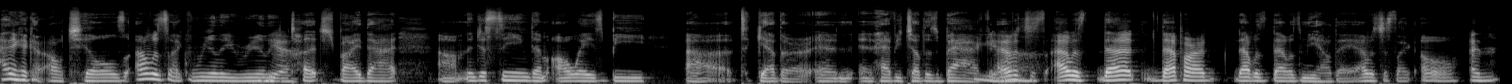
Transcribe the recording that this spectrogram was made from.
I think I got all chills. I was like really, really yeah. touched by that, um, and just seeing them always be uh, together and and have each other's back. Yeah. I was just I was that that part that was that was me all day. I was just like, oh, and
